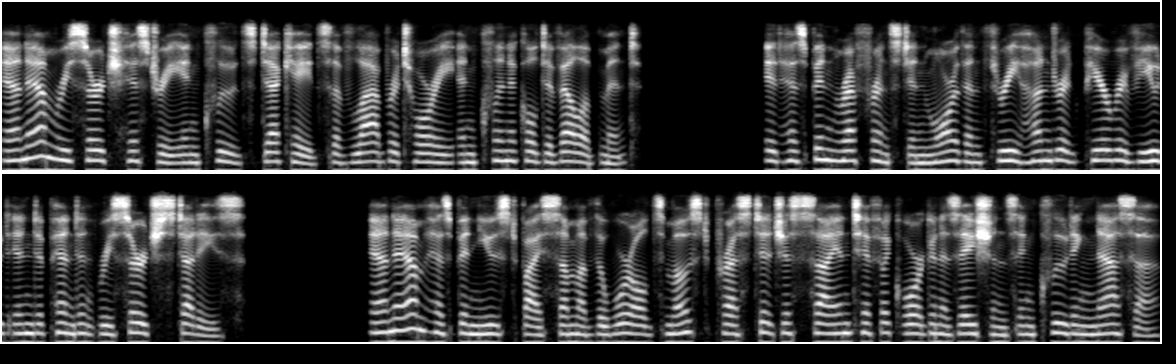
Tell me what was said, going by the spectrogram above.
ANAM research history includes decades of laboratory and clinical development. It has been referenced in more than 300 peer-reviewed independent research studies. ANAM has been used by some of the world's most prestigious scientific organizations including NASA,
